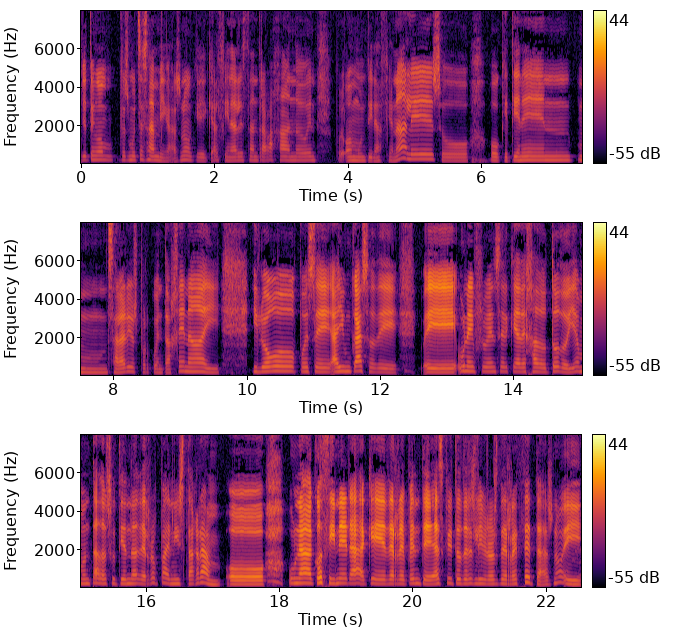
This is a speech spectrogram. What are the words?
yo tengo pues muchas amigas, ¿no? Que, al final están trabajando en, pues, multinacionales o, mm. que tienen mm, salarios por cuenta ajena y, luego pues eh, hay un caso de eh, una influencer que ha dejado todo y ha montado su tienda de ropa en Instagram o una cocinera que de repente ha escrito tres libros de recetas, ¿no? Y,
